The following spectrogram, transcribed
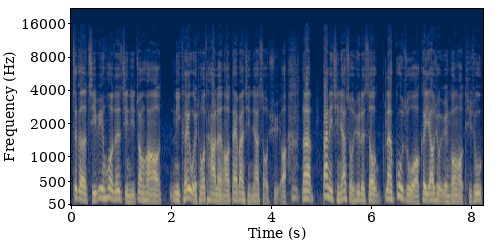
这个疾病或者是紧急状况哦，你可以委托他人哦代办请假手续哦。那办理请假手续的时候，那雇主哦可以要求员工哦提出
